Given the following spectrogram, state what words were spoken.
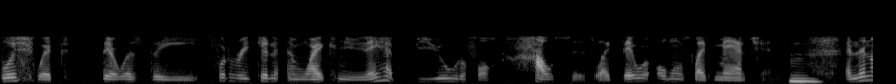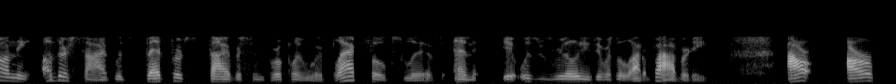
Bushwick, there was the Puerto Rican and white community. They had beautiful houses, like they were almost like mansions. Mm. And then on the other side was Bedford Stuyvesant, Brooklyn, where black folks lived, and it was really there was a lot of poverty. Our our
